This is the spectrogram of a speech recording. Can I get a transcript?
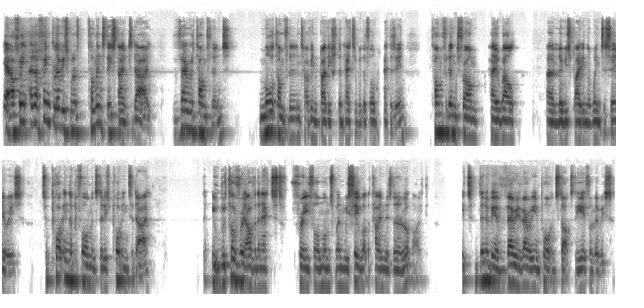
Yeah, I think, and I think Lewis would have come into this game today very confident, more confident having Baggish than Heta with the form Heta's in, confident from how well uh, Lewis played in the Winter Series to put in the performance that he's put in today recovery over the next three, four months when we see what the calendar's going to look like, it's going to be a very, very important start to the year for Lewis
